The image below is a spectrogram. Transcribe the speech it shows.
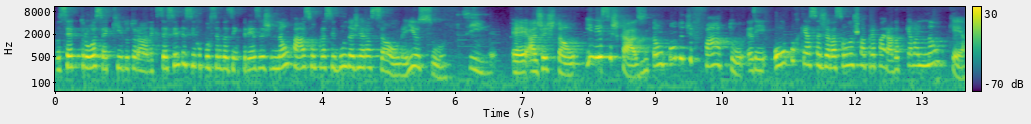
Você trouxe aqui, doutora Ana, que 65% das empresas não passam para a segunda geração, não é isso? Sim. É, a gestão. E nesses casos, então, quando de fato, assim, ou porque essa geração não está preparada, ou porque ela não quer,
